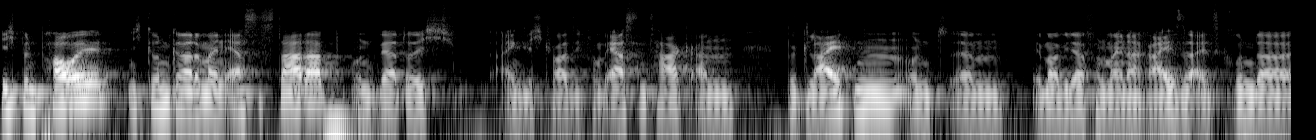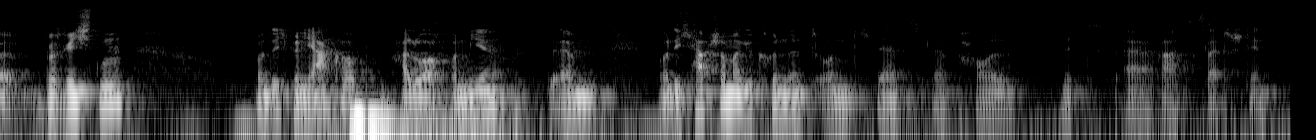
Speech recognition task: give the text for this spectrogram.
Ich bin Paul, ich gründe gerade mein erstes Startup und werde euch eigentlich quasi vom ersten Tag an begleiten und ähm, immer wieder von meiner Reise als Gründer berichten. Und ich bin Jakob, hallo auch von mir. Ähm, und ich habe schon mal gegründet und werde äh, Paul mit äh, Rat zur Seite stehen.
